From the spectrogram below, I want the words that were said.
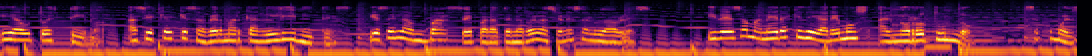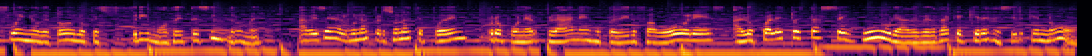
y autoestima. Así es que hay que saber marcar límites y esa es la base para tener relaciones saludables. Y de esa manera es que llegaremos al no rotundo. Ese es como el sueño de todos los que sufrimos de este síndrome. A veces algunas personas te pueden proponer planes o pedir favores a los cuales tú estás segura de verdad que quieres decir que no.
